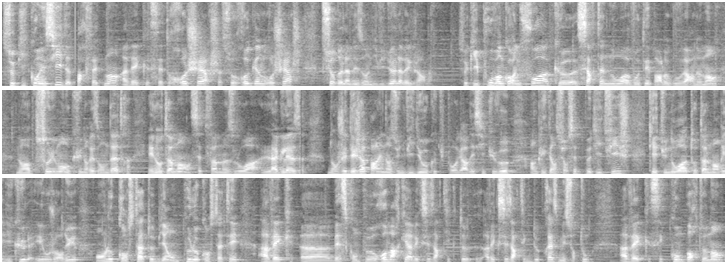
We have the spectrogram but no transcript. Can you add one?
ce qui coïncide parfaitement avec cette recherche, ce regain de recherche sur de la maison individuelle avec jardin. Ce qui prouve encore une fois que certaines lois votées par le gouvernement n'ont absolument aucune raison d'être et notamment cette fameuse loi Laglaise dont j'ai déjà parlé dans une vidéo que tu peux regarder si tu veux en cliquant sur cette petite fiche qui est une loi totalement ridicule et aujourd'hui on le constate bien, on peut le constater avec euh, ben, ce qu'on peut remarquer avec ces, articles de, presse mais surtout avec ces comportements,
